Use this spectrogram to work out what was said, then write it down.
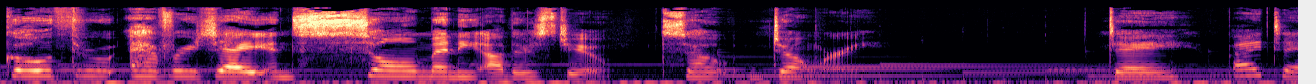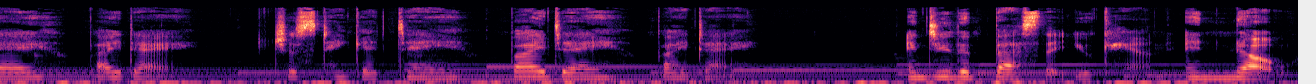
go through every day, and so many others do. So don't worry. Day by day by day, just take it day by day by day and do the best that you can. And know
